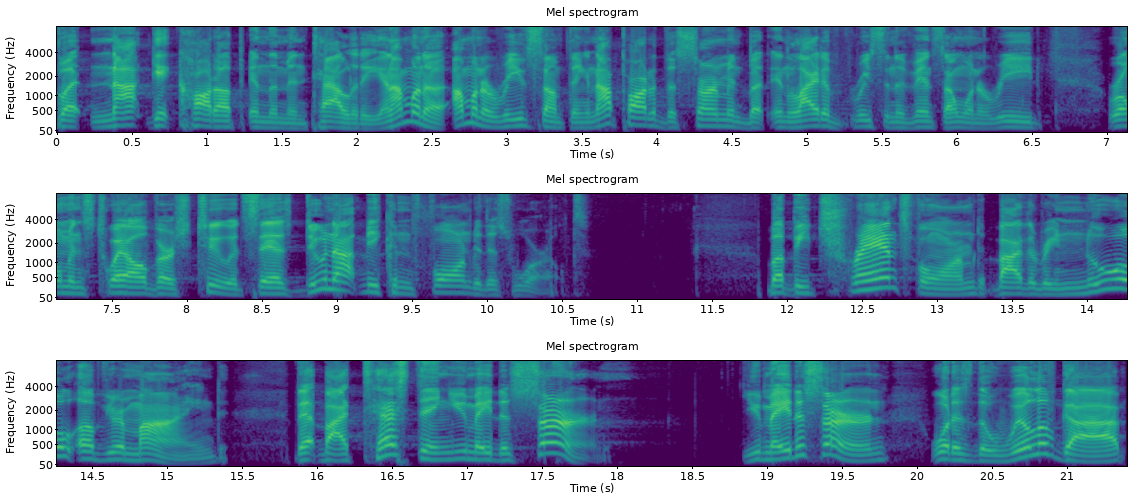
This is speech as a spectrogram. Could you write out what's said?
but not get caught up in the mentality. And I'm going to I'm going to read something, not part of the sermon, but in light of recent events I want to read Romans 12 verse 2. It says, "Do not be conformed to this world, but be transformed by the renewal of your mind, that by testing you may discern you may discern what is the will of God,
